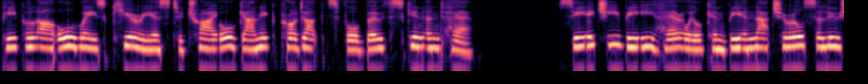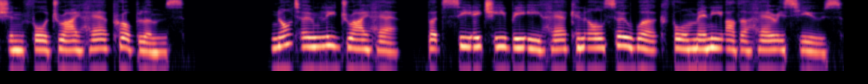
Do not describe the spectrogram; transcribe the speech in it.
People are always curious to try organic products for both skin and hair. CHEBE hair oil can be a natural solution for dry hair problems. Not only dry hair, but CHEBE hair can also work for many other hair issues.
